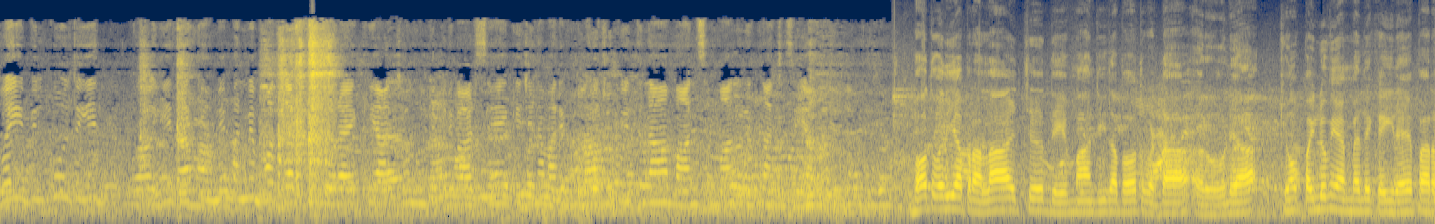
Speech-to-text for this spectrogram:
वही बिल्कुल ये अ, ये देख के हमें मन में बहुत गर्व फील हो रहा है कि आज हम उनके परिवार से हैं कि जिन हमारे पूर्वजों को इतना मान सम्मान और इतना अच्छे से याद किया ਬਹੁਤ ਵਧੀਆ ਉਪਰਾਲਾ ਇਹ 'ਚ ਦੇਵਮਾਨ ਜੀ ਦਾ ਬਹੁਤ ਵੱਡਾ ਰੋਲ ਆ ਕਿਉਂ ਪਹਿਲੋਂ ਵੀ ਐਮਐਲਏ ਕਈ ਰਹੇ ਪਰ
